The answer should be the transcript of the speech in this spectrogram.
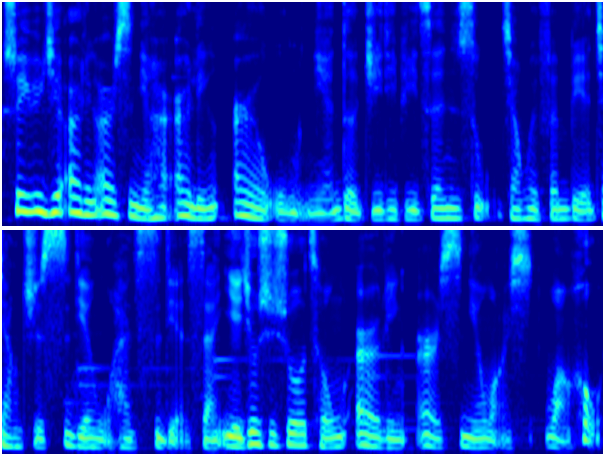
所以预计二零二四年和二零二五年的 GDP 增速将会分别降至四点五和四点三，也就是说，从二零二四年往往后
